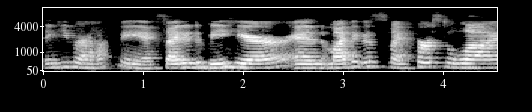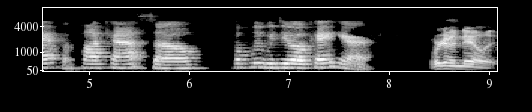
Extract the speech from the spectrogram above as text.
Thank you for having me. Excited to be here. And I think this is my first live podcast, so hopefully we do okay here. We're going to nail it.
